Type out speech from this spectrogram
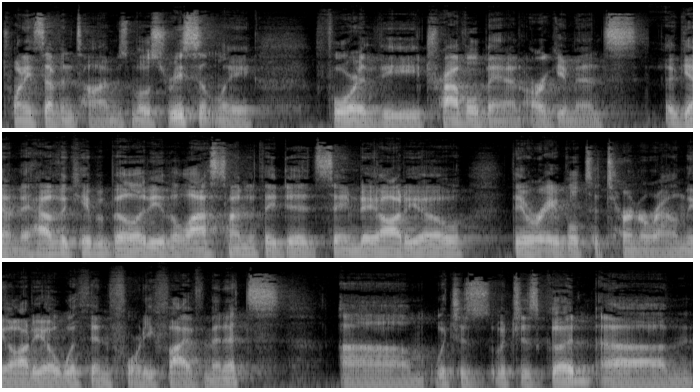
27 times. Most recently, for the travel ban arguments, again, they have the capability. The last time that they did same day audio, they were able to turn around the audio within 45 minutes um, which is which is good. Um,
